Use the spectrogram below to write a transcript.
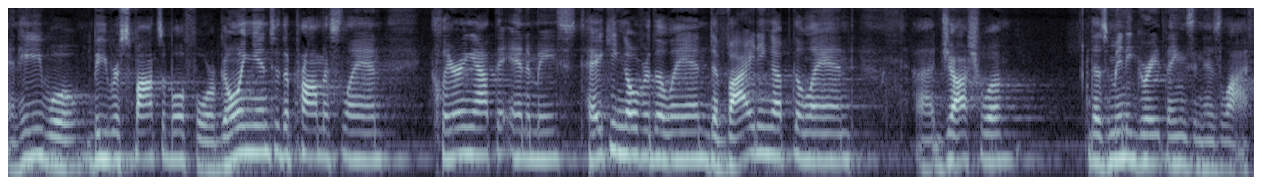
And he will be responsible for going into the promised land, clearing out the enemies, taking over the land, dividing up the land. Uh, Joshua does many great things in his life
